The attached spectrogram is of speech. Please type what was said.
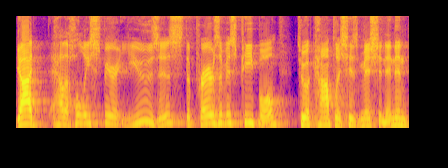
God, how the Holy Spirit uses the prayers of his people to accomplish his mission. And then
